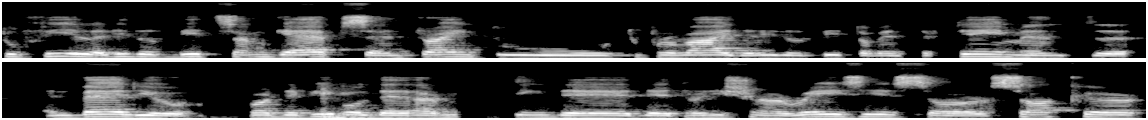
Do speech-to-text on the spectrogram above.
to fill a little bit some gaps and trying to to provide a little bit of entertainment uh, and value for the people mm-hmm. that are missing the the traditional races or soccer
